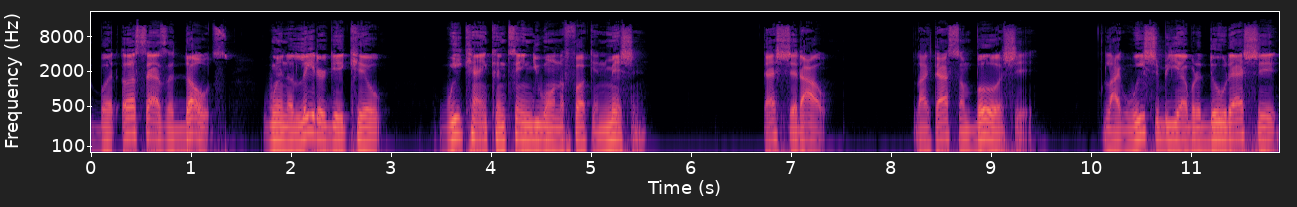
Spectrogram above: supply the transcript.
But us as adults, when a leader get killed, we can't continue on the fucking mission. That shit out. Like that's some bullshit. Like we should be able to do that shit.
